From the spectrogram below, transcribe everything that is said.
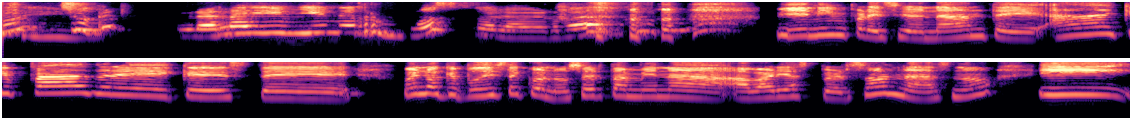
un choque cultural ahí bien hermoso, la verdad. bien impresionante. Ay, qué padre que este, bueno, que pudiste conocer también a, varias personas, ¿no? Y,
